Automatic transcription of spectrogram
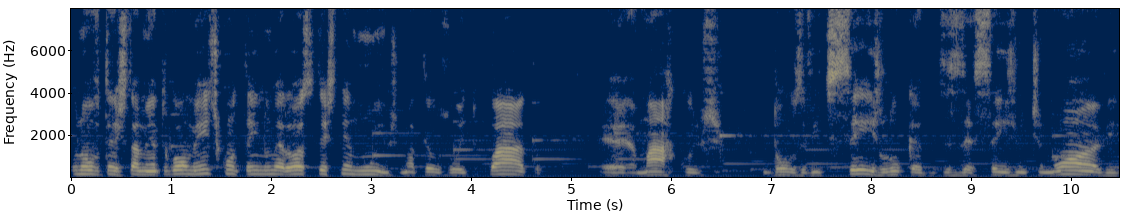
O Novo Testamento, igualmente, contém numerosos testemunhos, Mateus 8, 4, é, Marcos 12, 26, Lucas 16, 29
